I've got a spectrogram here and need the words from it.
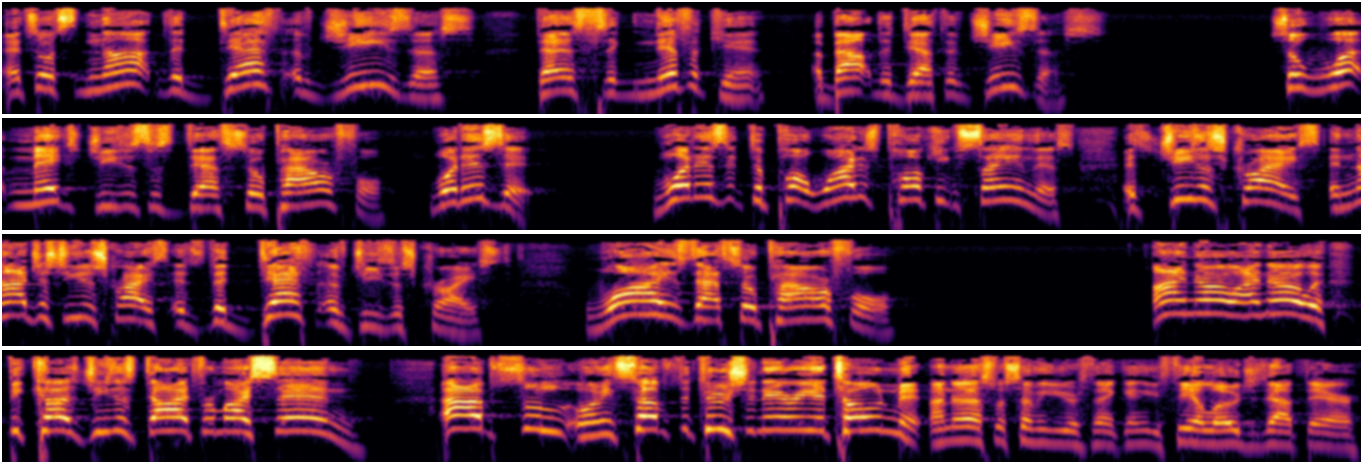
And so it's not the death of Jesus that is significant about the death of Jesus. So, what makes Jesus' death so powerful? What is it? What is it to Paul? Why does Paul keep saying this? It's Jesus Christ, and not just Jesus Christ, it's the death of Jesus Christ. Why is that so powerful? I know, I know, because Jesus died for my sin. Absolutely. I mean, substitutionary atonement. I know that's what some of you are thinking, you theologians out there.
